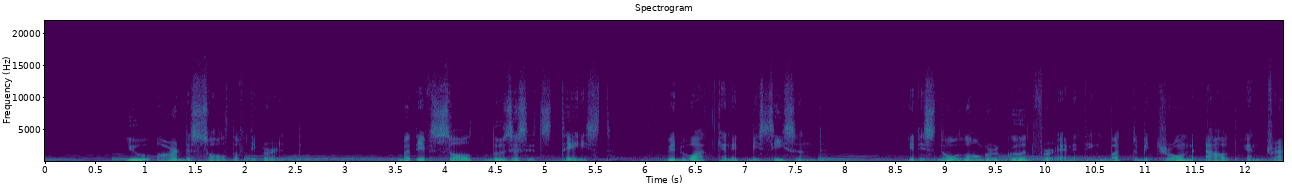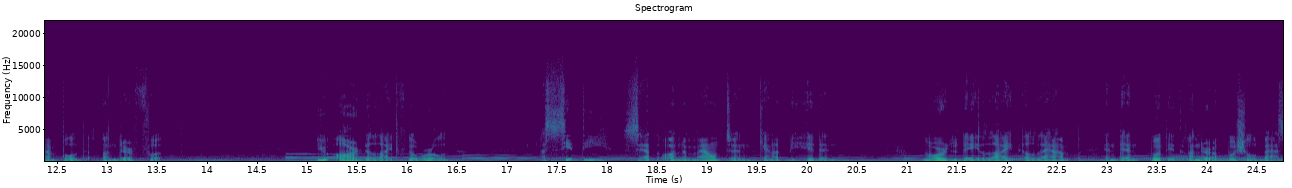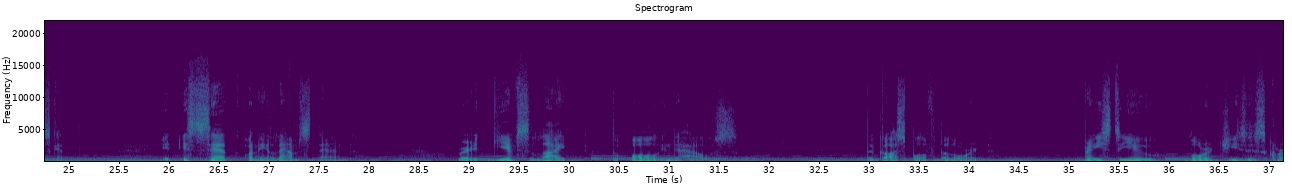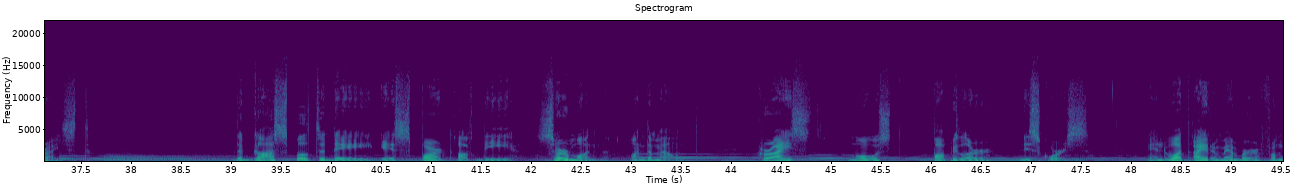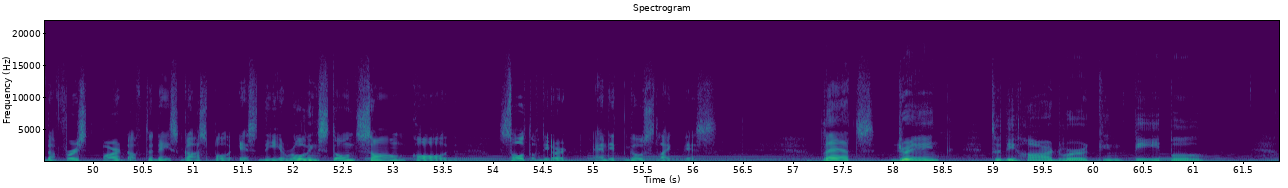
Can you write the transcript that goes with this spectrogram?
You are the salt of the earth. But if salt loses its taste, with what can it be seasoned? It is no longer good for anything but to be thrown out and trampled underfoot. You are the light of the world. A city set on a mountain cannot be hidden, nor do they light a lamp and then put it under a bushel basket. It is set on a lampstand, where it gives light to all in the house. The Gospel of the Lord. Praise to you, Lord Jesus Christ. The Gospel today is part of the Sermon on the Mount, Christ's most popular discourse. And what I remember from the first part of today's Gospel is the Rolling Stones song called Salt of the Earth, and it goes like this Let's drink to the hardworking people.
